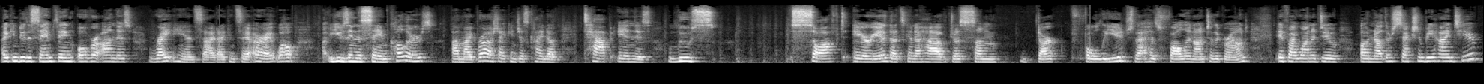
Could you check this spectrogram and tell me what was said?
I can do the same thing over on this right hand side. I can say, all right, well, using the same colors on my brush, I can just kind of tap in this loose soft area that's going to have just some dark foliage that has fallen onto the ground. If I want to do another section behind here,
